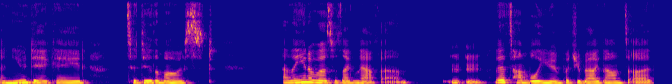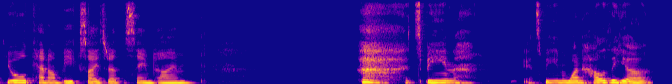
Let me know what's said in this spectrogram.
a new decade, to do the most. And the universe was like, nah, fam. Mm-mm. Let's humble you and put you back down to earth. You all cannot be excited at the same time. it's been it's been one hell of a year.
